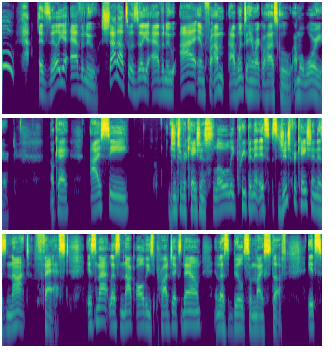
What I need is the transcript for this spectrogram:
Azalea Avenue. Shout out to Azalea Avenue. I am from. I'm, I went to Henrico High School. I'm a warrior. Okay, I see gentrification slowly creeping in. It's gentrification is not fast. It's not let's knock all these projects down and let's build some nice stuff. It's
